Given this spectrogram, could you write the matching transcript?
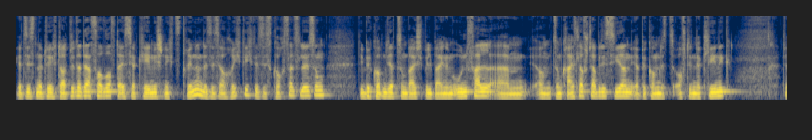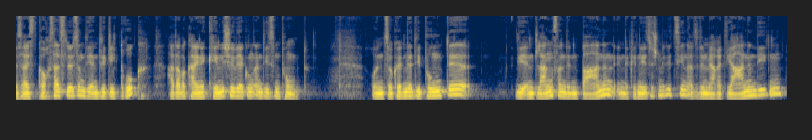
Jetzt ist natürlich dort wieder der Vorwurf, da ist ja chemisch nichts drin und das ist auch richtig, das ist Kochsalzlösung. Die bekommt ihr zum Beispiel bei einem Unfall ähm, um zum Kreislauf stabilisieren. Ihr bekommt es oft in der Klinik. Das heißt, Kochsalzlösung, die entwickelt Druck, hat aber keine chemische Wirkung an diesem Punkt. Und so können wir die Punkte die entlang von den Bahnen in der chinesischen Medizin, also den Meridianen liegen.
